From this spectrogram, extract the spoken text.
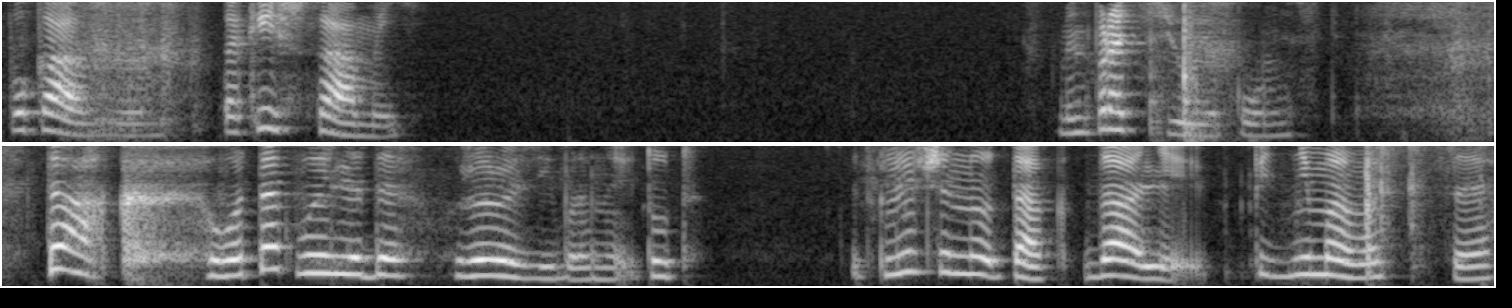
показую. Такий ж самий. Він працює повністю. Так, от так виглядає вже розібраний. Тут відключено. Так, далі піднімаємо це.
